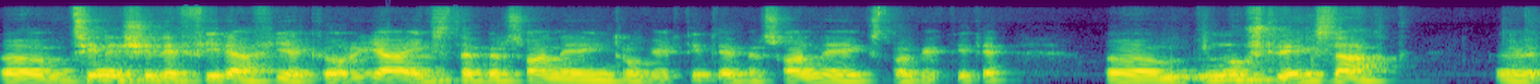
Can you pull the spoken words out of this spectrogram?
Uh, ține și de firea fiecăruia. Există persoane introvertite, persoane extrovertite. Uh, nu știu exact uh,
